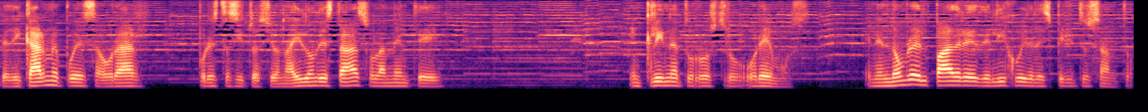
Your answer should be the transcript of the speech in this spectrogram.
dedicarme pues a orar por esta situación. Ahí donde estás, solamente inclina tu rostro, oremos. En el nombre del Padre, del Hijo y del Espíritu Santo.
